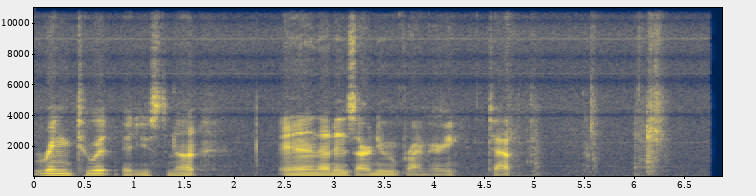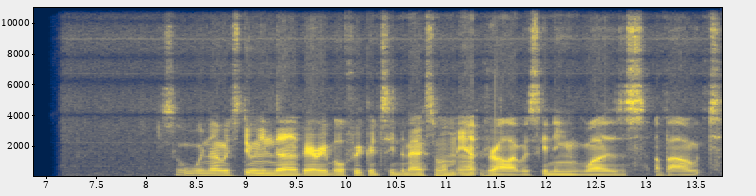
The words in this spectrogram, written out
ring to it. It used to not. And that is our new primary tap. So when I was doing the variable frequency, the maximum amp draw I was getting was about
